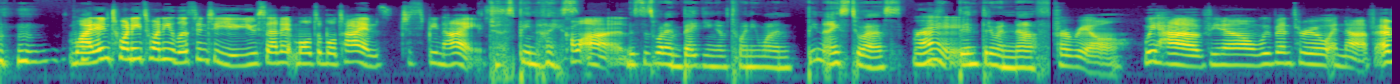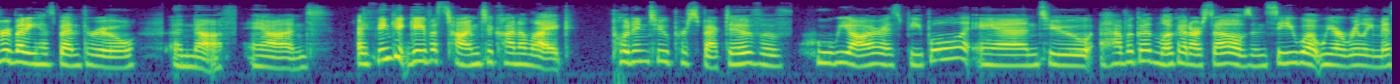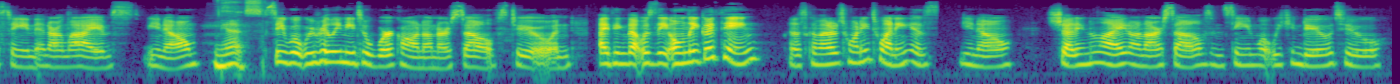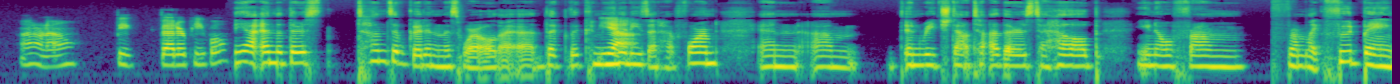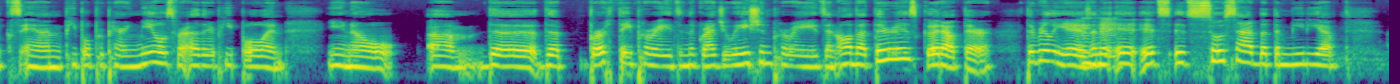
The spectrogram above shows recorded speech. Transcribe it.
Why didn't 2020 listen to you? You said it multiple times. Just be nice. just be nice. Come on. This is what I'm begging of 21. Be nice to us. We've Right. been through enough. For real. We have, you know, we've been through enough. Everybody has been through enough. And I think it gave us time to kind of like put into perspective of who we are as people and to have a good look at ourselves and see what we are really missing in our lives, you know? Yes. see what we really need to work on on ourselves too and i think that was the only good thing that's come out of 2020 is you know shedding a light on ourselves and seeing what we can do to i don't know be better people Yeah, and that there's tons of good in this world. Uh, Uh, the the communities that have formed and um and reached out to others to help. You know, from from like food banks and people preparing meals for other people, and you know um the the birthday parades and the graduation parades and all that. There is good out there. There really is, and it, Mhm. it it's it's so sad that the media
